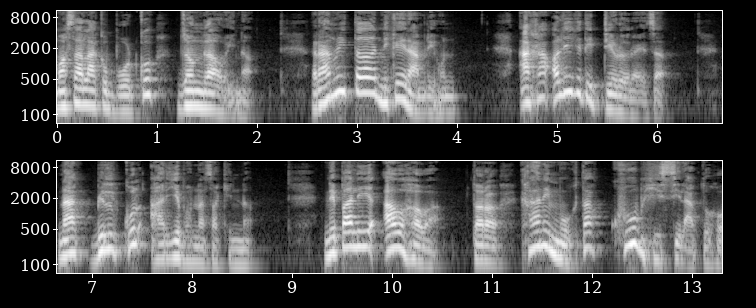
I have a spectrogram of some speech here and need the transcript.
मसालाको बोटको जङ्गा होइन। राम्री त निकै राम्री हुन्। आँखा अलिकति टेढो रहेछ। नाक बिल्कुल आर्य भन्न सकिन्न। नेपाली आबहावा तर खाने मुख त खुब हिस्सी लाग्दो हो।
